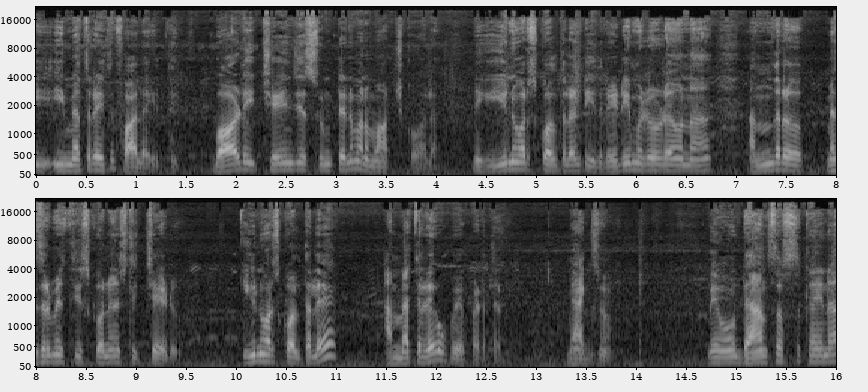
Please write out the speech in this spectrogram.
ఈ ఈ మెథడ్ అయితే ఫాలో అవుతుంది బాడీ చేంజెస్ ఉంటేనే మనం మార్చుకోవాలి. నీకు యూనివర్స్ కొలతలు అంటే ఇది రెడీమేడ్ ఏమైనా అందరూ మెజర్మెంట్స్ తీసుకొని స్టిచ్ చేయడు. యూనివర్స్ కొలతలే ఆ మెథడే ఉపయోగపెడతాడు మ్యాక్సిమం. మేము డాన్సర్స్కైనా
